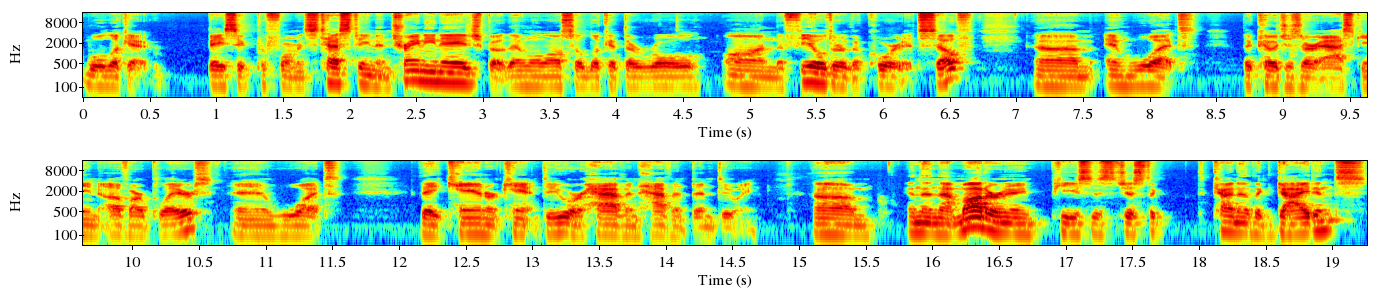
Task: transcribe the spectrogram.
we'll look at basic performance testing and training age, but then we'll also look at their role on the field or the court itself, um, and what the coaches are asking of our players and what they can or can't do or have and haven't been doing. Um, and then that monitoring piece is just the kind of the guidance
